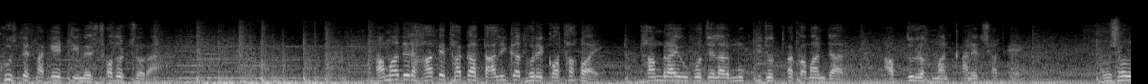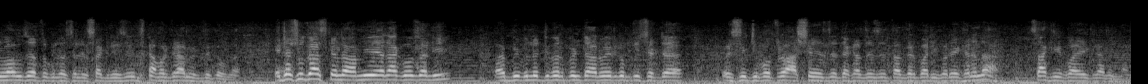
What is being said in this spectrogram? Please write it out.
খুঁজতে থাকে টিমের সদস্যরা। আমাদের হাতে থাকা তালিকা ধরে কথা হয় ধামরাই উপজেলার মুক্তিযোদ্ধা কমান্ডার আব্দুর রহমান খানের সাথে। আমি শুনলাম যে এতগুলো ছেলে চাকরি আমার গ্রামের দিকেও না। এটা শুধু আজকে না, আমি এর আগেও জানি বিভিন্ন ডিপার্টমেন্টে আরও এরকম দু চারটা ওই চিঠিপত্র আসে যে দেখা যায় যে তাদের বাড়ি ঘরে এখানে না চাকরি পায় গ্রামের নাম।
